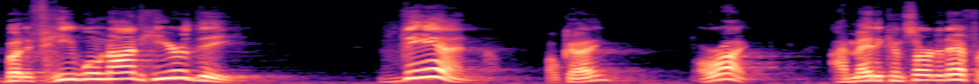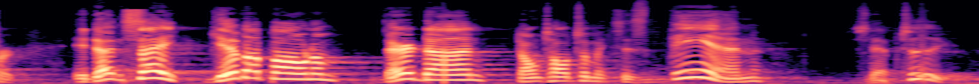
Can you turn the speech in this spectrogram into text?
But if he will not hear thee, then, okay, all right, I made a concerted effort. It doesn't say, give up on them, they're done, don't talk to them. It says, then, step two,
